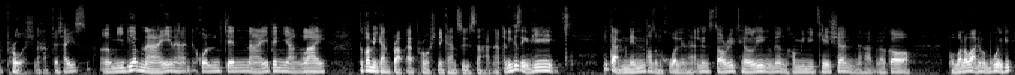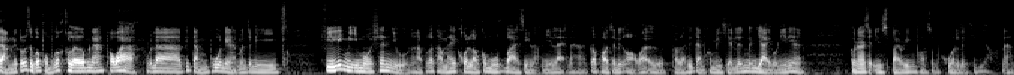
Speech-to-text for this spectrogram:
approach นะครับ จะใช้เออมีเดียมไหนนะฮะคนเจนไหนเป็นอย่างไร ก็ต้องมีการปรับ approach ในการสื่อสารนะอันนี้คือสิ่งที่พี่แต้มเน้นพอสมควรเลยนะฮะเรื่อง storytelling เรื่อง communication นะครับ แล้วก็ผมว่าระหว่างที่ผมคุยกับพี่แต้มเนี่ยก็รู้สึกว่าผมก็เคลิ้มนะ เพราะว่าเวลาพี่แต้มพูดเนี่ยมันจะมี feeling มี emotion อยู่นะครับ ก็ทำให้คนเราก็ move by สิ่งเหล่านี้แหละนะฮะก็พอจะนึกออกว่าเออสำหรับพี่แต้ม communicate เรื่องมันใหญ่กว่านี้เนี่ยก็น่าจะ inspiring พอสมควรเลยทีเดียวนะ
